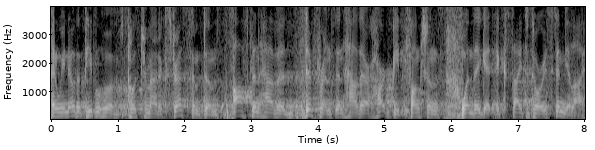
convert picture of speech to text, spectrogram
And we know that people who have post-traumatic stress symptoms often have a difference in how their heartbeat functions when they get excitatory stimuli.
